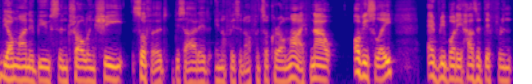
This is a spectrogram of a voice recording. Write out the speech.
the online abuse and trolling she suffered, decided enough is enough and took her own life. Now, obviously, everybody has a different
